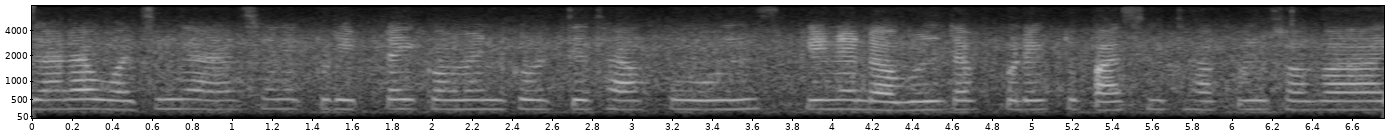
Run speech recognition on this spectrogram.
যারা ওয়াচিংয়ে আছেন, একটু রিপ্লাই কমেন্ট করতে থাকুন স্ক্রিনে ডবল ট্যাপ করে একটু পাশে থাকুন সবাই।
